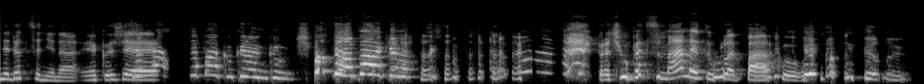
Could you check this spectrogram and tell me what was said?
Nedoceněná, jakože... Za páku, Kronku. Špatná páka. Proč vůbec máme tuhle páku? Miluju.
